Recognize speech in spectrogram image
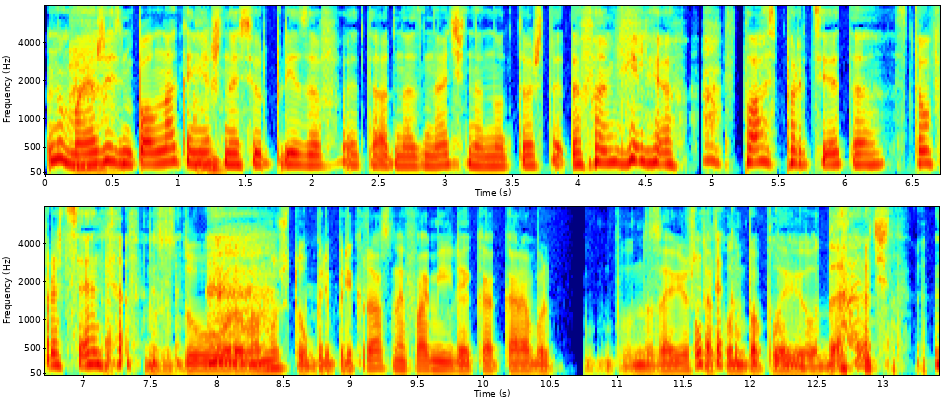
Ну, моя жизнь полна, конечно, сюрпризов, это однозначно, но то, что это фамилия в паспорте, это сто процентов. Здорово. Ну что, при прекрасная фамилия, как корабль назовешь, так, так он поплывет, да? Точно.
